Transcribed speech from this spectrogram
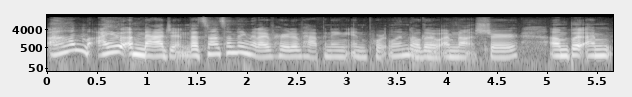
Um, I imagine that's not something that I've heard of happening in Portland, although I'm not sure. Um, but I'm,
